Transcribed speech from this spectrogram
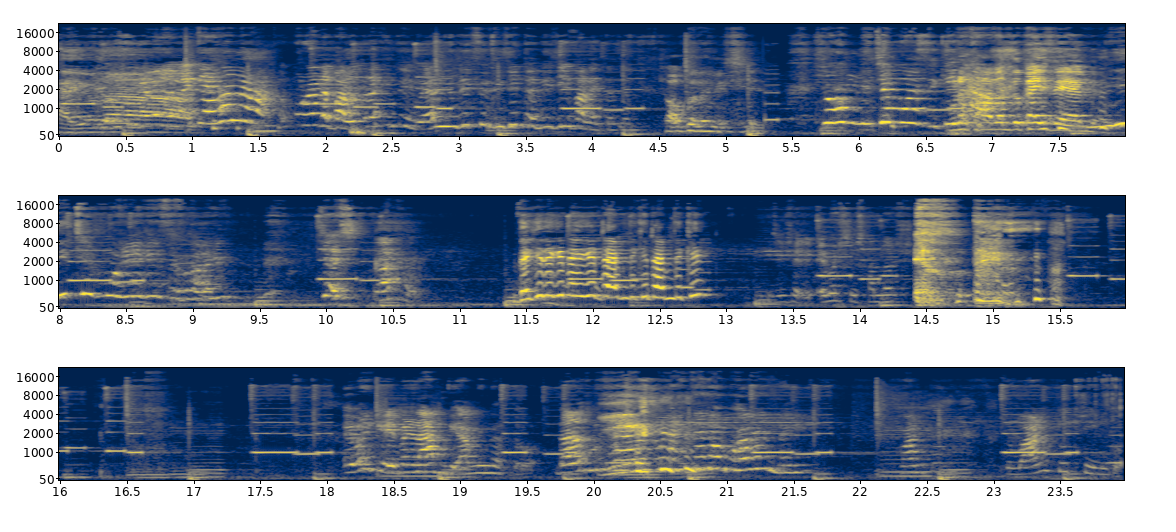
খাইও না কেন না পুরোটা ভালো করে খেতে হবে আমি নিজেটা নিজেই বানাইতেছে সব নিচে পড়ছে কি পুরো খাবার নিচে পড়ে গেছে ভাই শেষ রাখো দেখি দেখি দেখি টাইম দেখি টাইম দেখি। এবার শেষ আল্লাহ এবার কি এবার রাখবি? আমি না তো। দাঁড়া তুমি না, না, ভালো নাই one two one two three go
